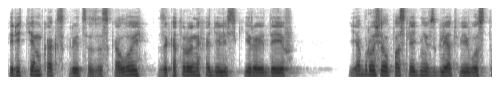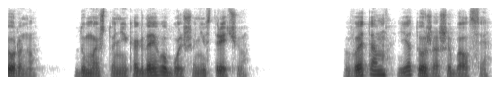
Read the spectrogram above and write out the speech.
Перед тем, как скрыться за скалой, за которой находились Кира и Дэйв, я бросил последний взгляд в его сторону, думая, что никогда его больше не встречу. В этом я тоже ошибался.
